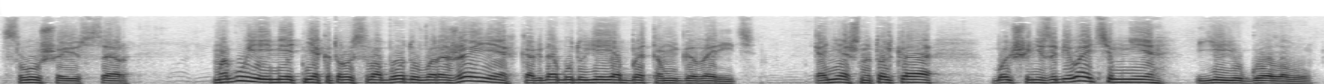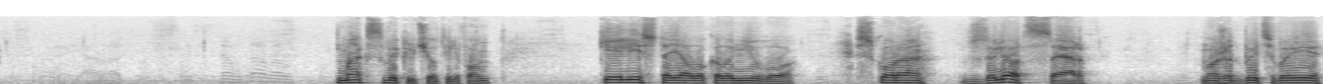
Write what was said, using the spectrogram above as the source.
«Слушаюсь, сэр». Могу я иметь некоторую свободу в выражениях, когда буду ей об этом говорить? Конечно, только больше не забивайте мне ею голову. Макс выключил телефон. Келли стоял около него. «Скоро взлет, сэр. Может быть, вы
